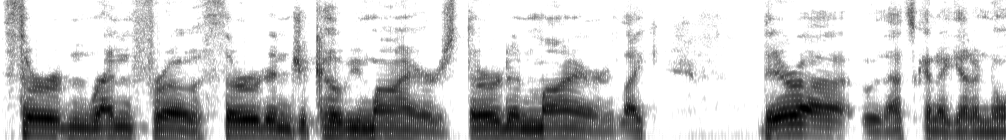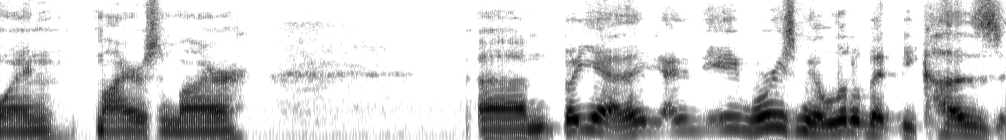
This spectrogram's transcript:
third and Renfrow, third and Jakobi Meyers, third and Mayer. Like they're uh, oh, that's going to get annoying, Meyers and Mayer. Um, but yeah, it worries me a little bit because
